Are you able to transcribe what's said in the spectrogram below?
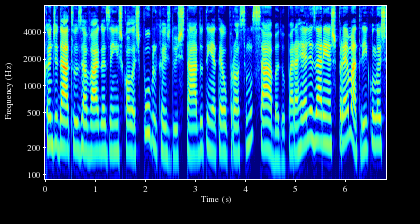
Candidatos a vagas em escolas públicas do Estado têm até o próximo sábado para realizarem as pré-matrículas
